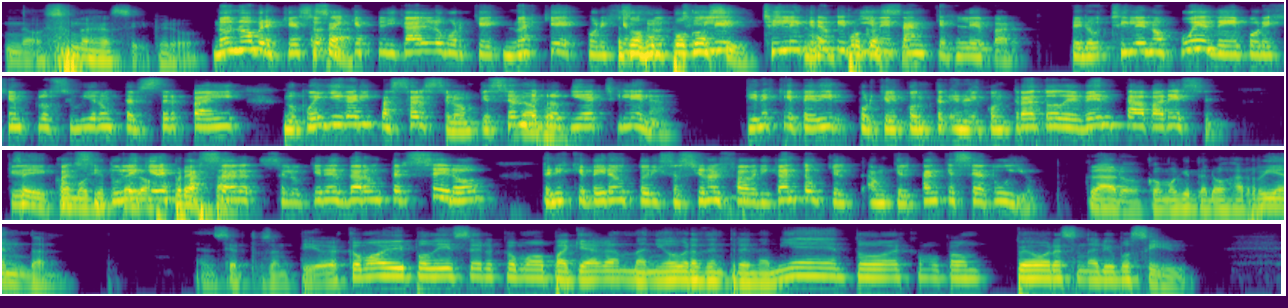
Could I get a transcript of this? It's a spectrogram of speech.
No, eso no es así, pero. No, no, pero es que eso hay que explicarlo porque no es que, por ejemplo, Chile, Chile creo que tiene tanques Leopard, pero Chile no puede, por ejemplo, si hubiera un tercer país, no puede llegar y pasárselo, aunque sean de propiedad chilena. Tienes que pedir, porque el en el contrato de venta aparece. Que, sí, como si tú le quieres pasar, se lo quieres dar a un tercero, tenéis que pedir autorización al fabricante aunque el, aunque el tanque sea tuyo. Claro, como que te los arriendan, en cierto sentido. Es como ahí podéis ser como para que hagan maniobras de entrenamiento, es como para un peor escenario posible.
